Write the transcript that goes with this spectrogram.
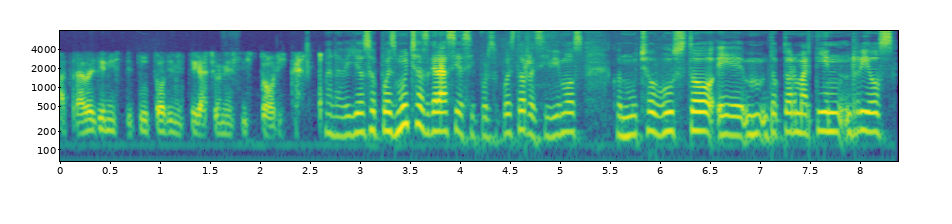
a través del Instituto de Investigaciones Históricas. Maravilloso, pues muchas gracias y por supuesto recibimos con mucho gusto, eh, doctor Martín Ríos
